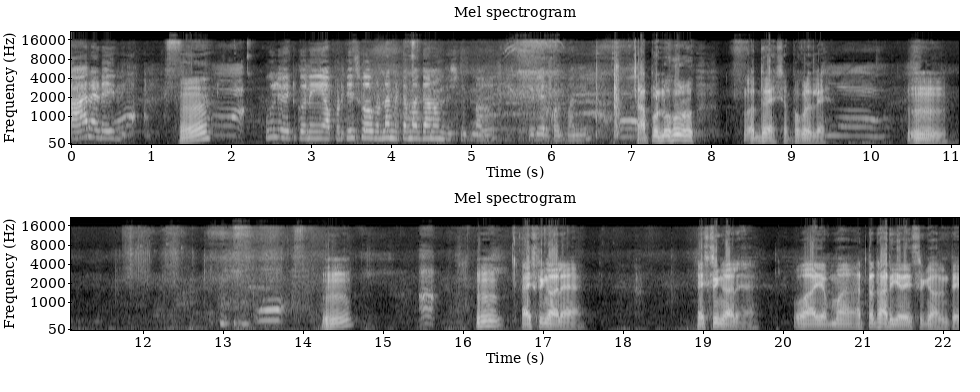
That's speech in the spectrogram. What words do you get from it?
బాగా రెడీ అయింది? పూలు పెట్టుకొని అప్పుడు తీసుకోకుండా మిట్ట మధ్యాహ్నం తీసుకుంటున్నారు వీడియోలు కొంతమంది. అప్పుడు నువ్వు వద్దులే చెప్పకూడదులే. ఐస్ క్రీమ్ కావాలే. ఐస్ క్రీమ్ కావాలే. ఓ అయ్యమ్మ అట్టట అడిగేది ఐస్ క్రీమ్ కావాలంటే?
